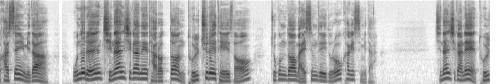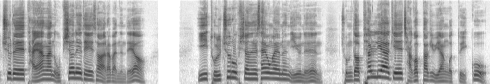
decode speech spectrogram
갓쌤입니다. 오늘은 지난 시간에 다뤘던 돌출에 대해서 조금 더 말씀드리도록 하겠습니다. 지난 시간에 돌출의 다양한 옵션에 대해서 알아봤는데요. 이 돌출 옵션을 사용하는 이유는 좀 더 편리하게 작업하기 위한 것도 있고,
